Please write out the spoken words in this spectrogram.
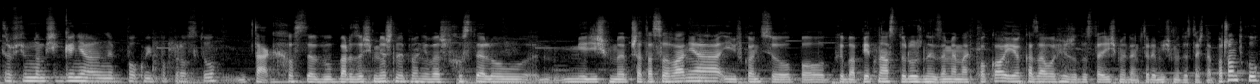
Trafił nam się genialny pokój po prostu. Tak, hostel był bardzo śmieszny, ponieważ w hostelu mieliśmy przetasowania i w końcu po chyba 15 różnych zamianach pokoi okazało się, że dostaliśmy ten, który mieliśmy dostać na początku.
